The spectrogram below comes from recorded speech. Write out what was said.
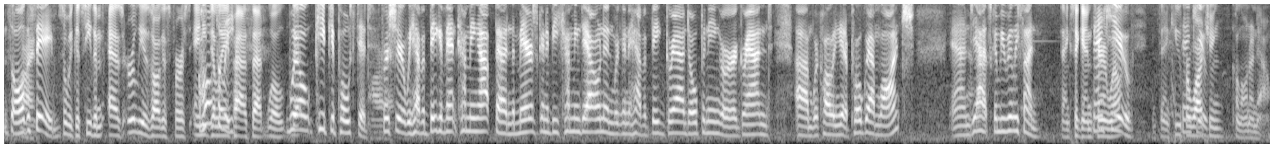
It's all, the same. So we could see them as early as August 1st. Any delay past that will. We'll keep you posted for sure. We have a big event coming up, and the mayor's going to be coming down, and we're going to have a big grand opening or a grand, um, we're calling it a program launch. And yeah, it's going to be really fun. Thanks again, Karen Thank Karen you. And thank you for Thank you. watching Kelowna Now.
